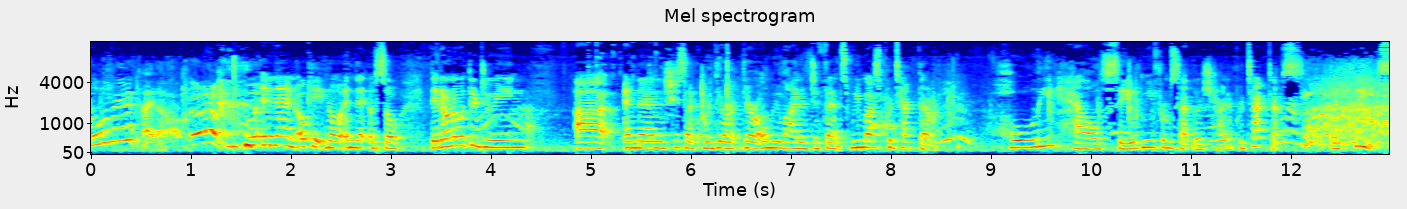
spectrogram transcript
full of it. I know. and then okay, no, and then so they don't know what they're doing, uh, and then she's like, "We're their, their only line of defense. We must protect them." Holy hell! Save me from settlers trying to protect us. Like, please,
